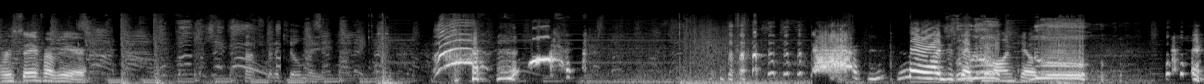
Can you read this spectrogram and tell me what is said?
We're safe up here. That's gonna kill me. No, I just got no! one kill. No! I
